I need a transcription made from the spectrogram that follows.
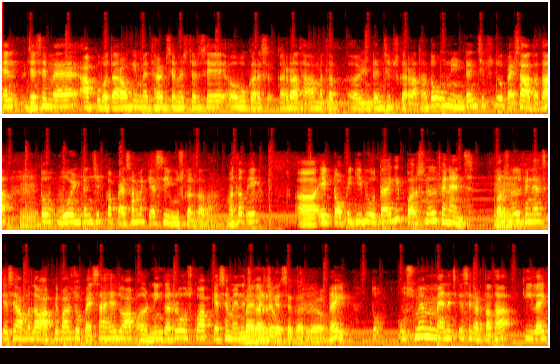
एंड जैसे मैं आपको बता रहा हूँ कि मैं थर्ड सेमेस्टर से वो कर कर रहा था मतलब इंटर्नशिप्स कर रहा था तो उन इंटर्नशिप्स जो पैसा आता था हम्म। तो वो इंटर्नशिप का पैसा मैं कैसे यूज़ करता था? मतलब एक एक टॉपिक ये भी होता है कि पर्सनल फाइनेंस पर्सनल हम्म। फाइनेंस कैसे आप मतलब आपके पास जो पैसा है जो आप अर्निंग कर रहे हो उसको आप कैसे मैनेज कर रहे हो कैसे कर रहे हो राइट right? तो उसमें मैं मैनेज कैसे करता था कि लाइक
